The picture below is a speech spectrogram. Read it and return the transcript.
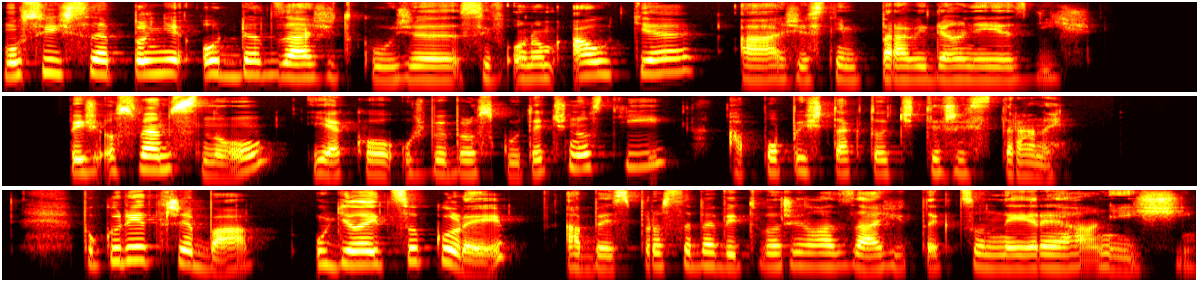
Musíš se plně oddat zážitku, že jsi v onom autě a že s ním pravidelně jezdíš. Piš o svém snu, jako už by byl skutečností a popiš takto čtyři strany. Pokud je třeba, udělej cokoliv, abys pro sebe vytvořila zážitek co nejreálnější.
